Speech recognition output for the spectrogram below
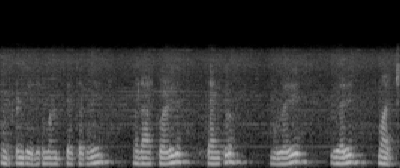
ನಿಮ್ಮ ಫ್ರೆಂಡ್ಸ್ ಶೇರ್ ಮಾಡಿ ಹೇಳ್ತಾ ಇದ್ದೀನಿ. ಲಾಸ್ಟ್ ಮಾಡಿ thank you very very much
